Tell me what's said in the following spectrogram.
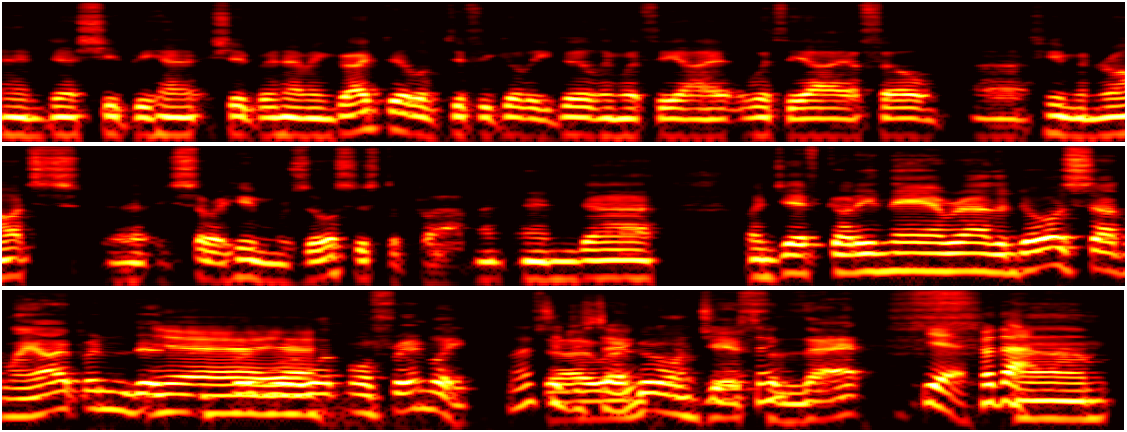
and uh, she'd be ha- she'd been having a great deal of difficulty dealing with the A- with the AFL uh, Human Rights, uh, sorry, Human Resources Department, and. Uh, when Jeff got in there, uh, the doors suddenly opened and Yeah, people were a lot more friendly. That's so, uh, interesting. good on Jeff for that. Yeah, for that. Um,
